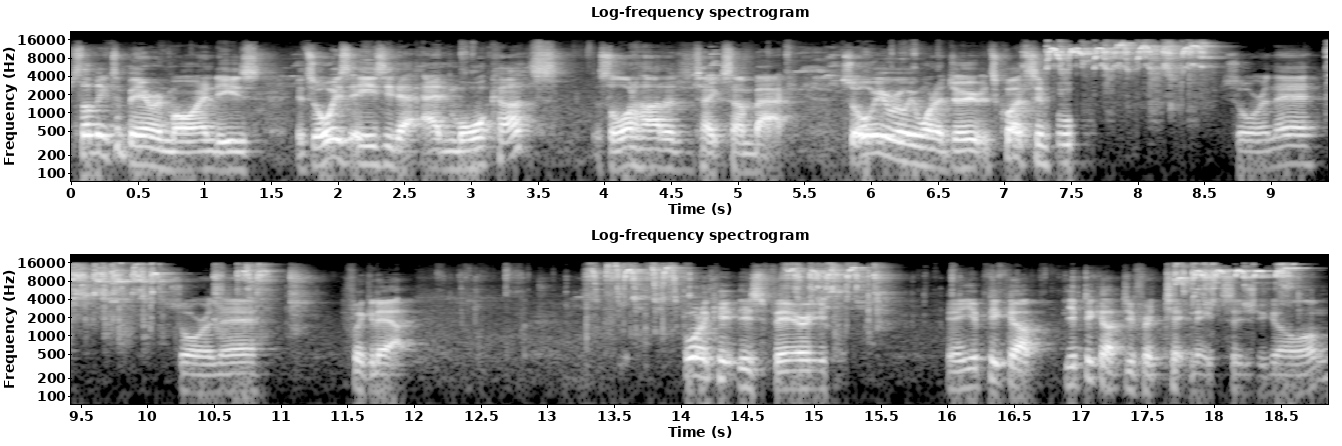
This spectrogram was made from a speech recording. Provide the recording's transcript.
something to bear in mind is it's always easy to add more cuts. It's a lot harder to take some back. So all you really want to do, it's quite simple. Saw in there, saw in there, flick it out. If you want to keep this varied, you, know, you pick up you pick up different techniques as you go along.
